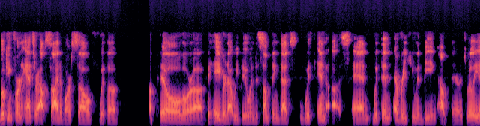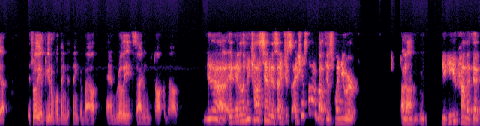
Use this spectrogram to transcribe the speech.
looking for an answer outside of ourselves with a a pill or a behavior that we do into something that's within us and within every human being out there. It's really a it's really a beautiful thing to think about and really exciting to talk about. Yeah, and, and let me toss in this. I just I just thought about this when you were uh-huh. um, you, you comment that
